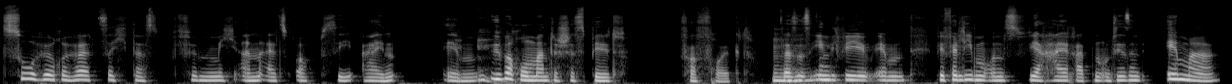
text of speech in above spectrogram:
zuhöre, hört sich das für mich an, als ob sie ein ähm, überromantisches Bild verfolgt. Das ist mhm. ähnlich wie ähm, wir verlieben uns, wir heiraten und wir sind immer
